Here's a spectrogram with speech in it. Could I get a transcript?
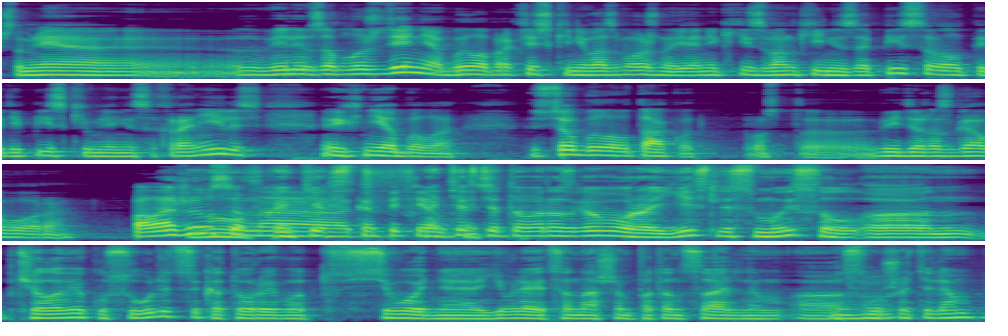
что мне э, ввели в заблуждение, было практически невозможно. Я никакие звонки не записывал, переписки у меня не сохранились, их не было. Все было вот так вот, просто в виде разговора. Положился ну, на контекст, компетентность. В контексте этого разговора есть ли смысл э, человеку с улицы, который вот сегодня является нашим потенциальным э, угу. слушателем,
